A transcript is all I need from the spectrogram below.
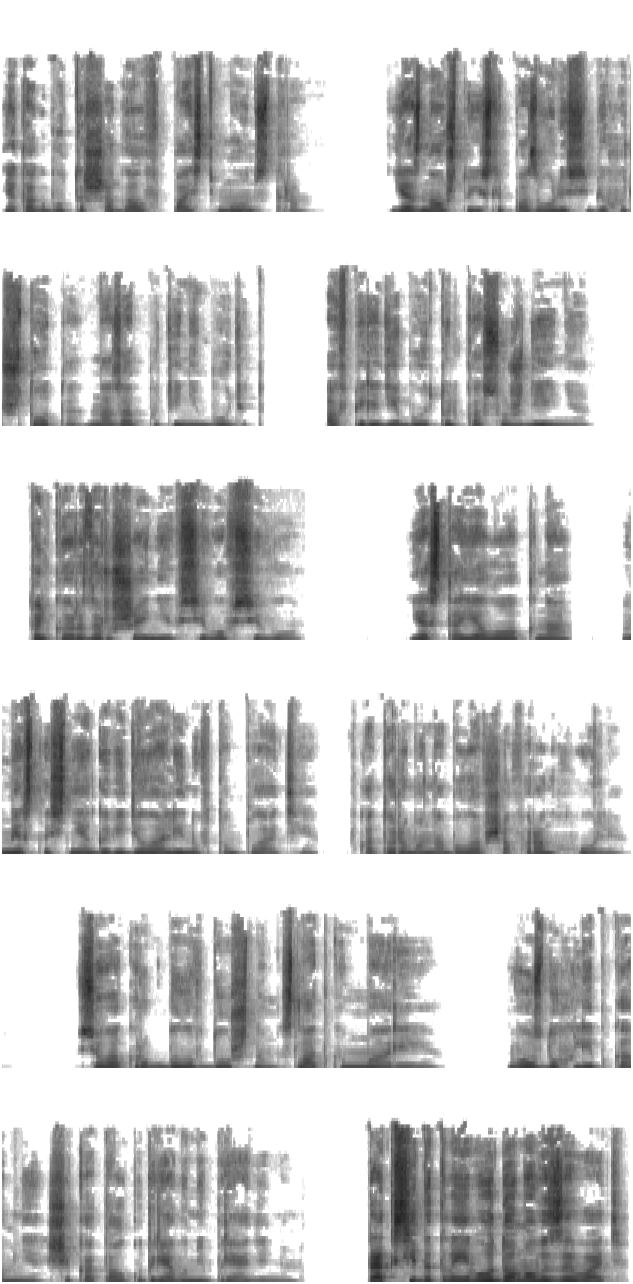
Я как будто шагал в пасть монстра. Я знал, что если позволю себе хоть что-то, назад пути не будет. А впереди будет только осуждение. Только разрушение всего-всего. Я стоял у окна, вместо снега видел Алину в том платье, в котором она была в шафран-холле. Все вокруг было в душном, сладком марии. Воздух лип ко мне, щекотал кудрявыми прядями. «Такси до твоего дома вызывать?»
